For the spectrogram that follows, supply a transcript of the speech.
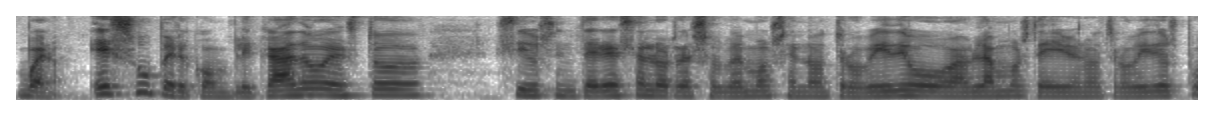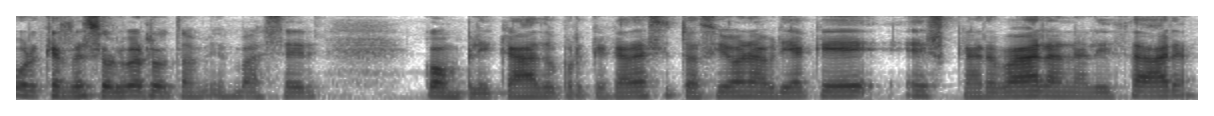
Bueno, es súper complicado esto. Si os interesa lo resolvemos en otro vídeo o hablamos de ello en otro vídeo porque resolverlo también va a ser complicado porque cada situación habría que escarbar, analizar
